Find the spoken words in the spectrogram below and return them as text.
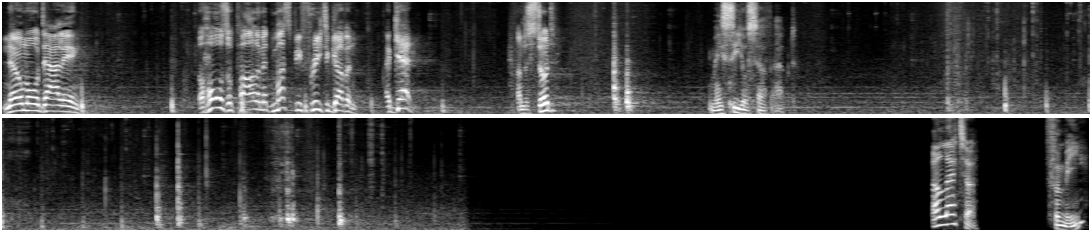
No more dallying. The halls of Parliament must be free to govern. Again. Understood? You may see yourself out. A letter? For me?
